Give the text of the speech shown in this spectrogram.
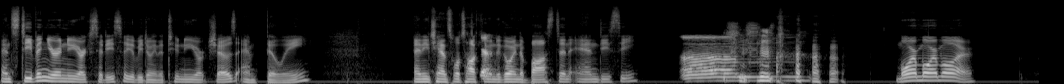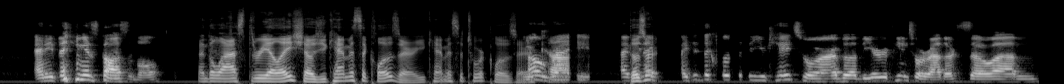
And Steven, you're in New York City, so you'll be doing the two New York shows and Philly. Any chance we'll talk you into going to Boston and DC? Um more, more, more. anything is possible And the last three LA shows, you can't miss a closer. You can't miss a tour closer. Oh right I Those mean, are- I, I did the close of the uk tour the, the european tour rather so um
